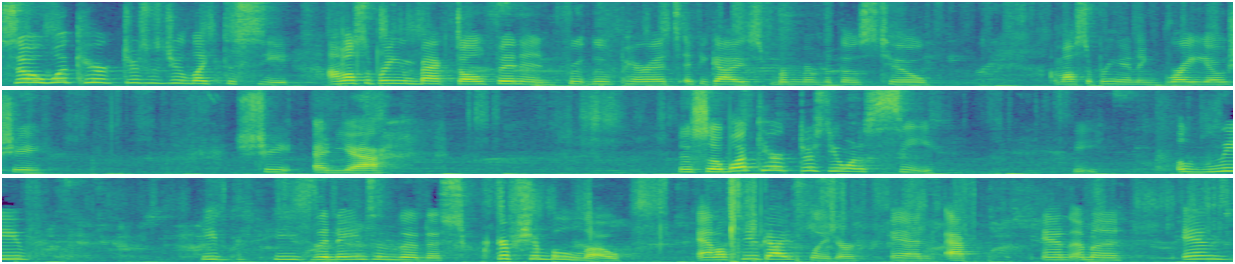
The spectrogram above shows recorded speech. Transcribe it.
So, what characters would you like to see? I'm also bringing back Dolphin and Fruit Loop Parrot, if you guys remember those two. I'm also bringing in Gray Yoshi. She, and yeah. And so, what characters do you want to see? Leave, leave, leave the names in the description below. And I'll see you guys later. And and I'm a, and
